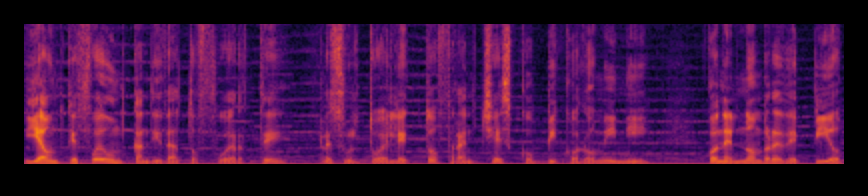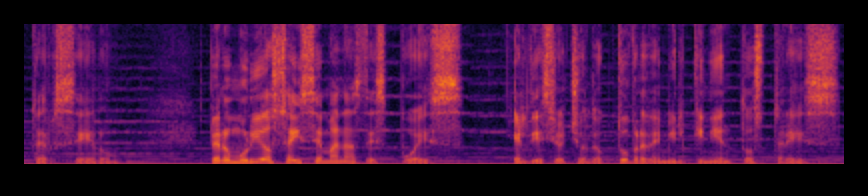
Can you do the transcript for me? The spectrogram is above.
y aunque fue un candidato fuerte, resultó electo Francesco Piccolomini con el nombre de Pío III, pero murió seis semanas después, el 18 de octubre de 1503.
